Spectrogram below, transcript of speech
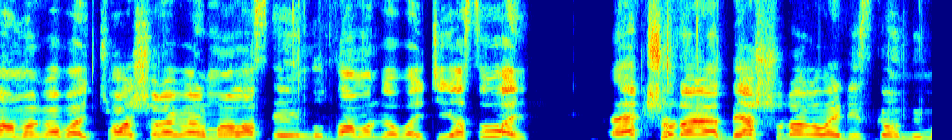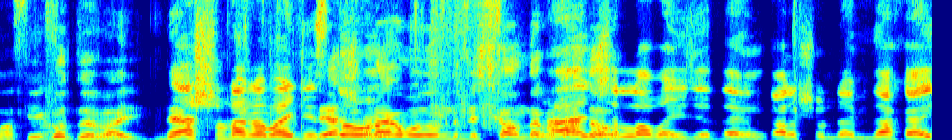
দামাকা ভাই ছয়শো টাকার মাল আজকে কিন্তু দামাকা ভাই ঠিক আছে ভাই? একশো টাকা দেড়শো টাকা ভাই ডিসকাউন্ট দিব কি করতে ভাই? দেড়শো টাকা ভাই ডিসকাউন্ট টাকা পর্যন্ত ডিসকাউন্ট হ্যাঁ ইনশাল্লাহ ভাই যে দেখেন কালেকশনটা আমি দেখাই।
